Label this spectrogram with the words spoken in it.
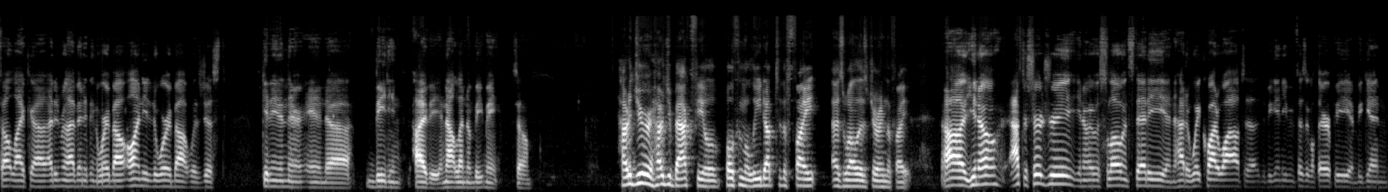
felt like uh, I didn't really have anything to worry about. All I needed to worry about was just getting in there and uh, beating Ivy and not letting them beat me. So, how did your how did your back feel both in the lead up to the fight as well as during the fight? Uh, you know, after surgery, you know, it was slow and steady, and I had to wait quite a while to, to begin even physical therapy and begin,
